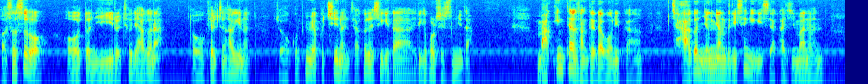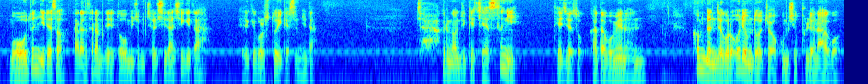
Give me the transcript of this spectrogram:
어, 스스로 어떤 이 일을 처리하거나 또 결정하기는 조금 힘에 붙이는 자 그런 시기다 이렇게 볼 수 있습니다. 막 잉태한 상태다 보니까 작은 영향들이 생기기 시작하지만은 모든 일에서 다른 사람들의 도움이 좀 절실한 시기다 이렇게 볼 수도 있겠습니다. 자 그런 가운데 이렇게 재성이 태지에 속하다 보면은 금전적으로 어려움도 조금씩 풀려나가고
